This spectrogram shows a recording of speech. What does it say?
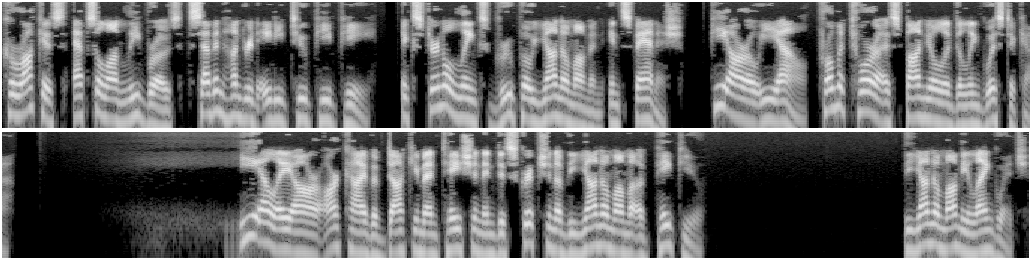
Caracas, Epsilon Libros, 782 pp. External links Grupo Yanomaman in Spanish. PROEL, Promotora Española de Lingüística. ELAR Archive of Documentation and Description of the Yanomama of Papiu The Yanomami language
